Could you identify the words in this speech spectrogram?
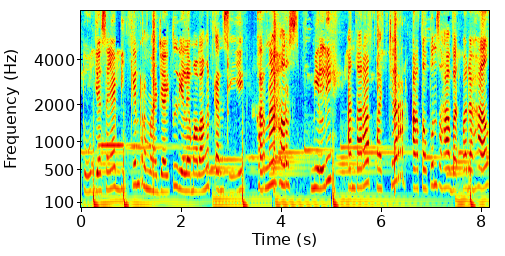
tuh biasanya bikin remaja itu dilema banget kan sih? Karena harus milih antara pacar ataupun sahabat. Padahal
